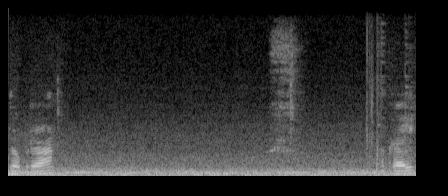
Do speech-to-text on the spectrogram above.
Dobra. Okej.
